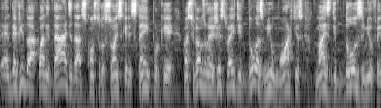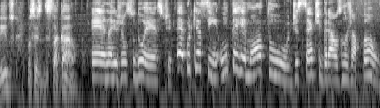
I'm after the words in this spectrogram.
é devido à qualidade das construções que eles têm, porque nós tivemos um registro aí de duas mil mortes, mais de 12 mil feridos. Vocês destacaram? É, na região sudoeste. É, porque assim, um terremoto de 7 graus no Japão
